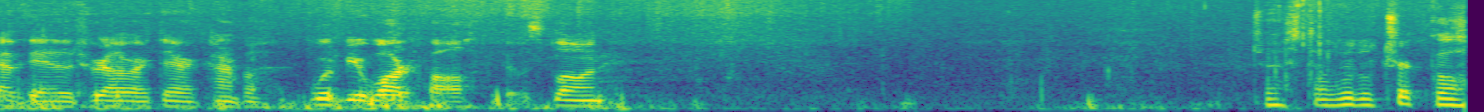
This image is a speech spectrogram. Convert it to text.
That's the end of the trail right there. Kind of a would be a waterfall if it was flowing. Just a little trickle.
